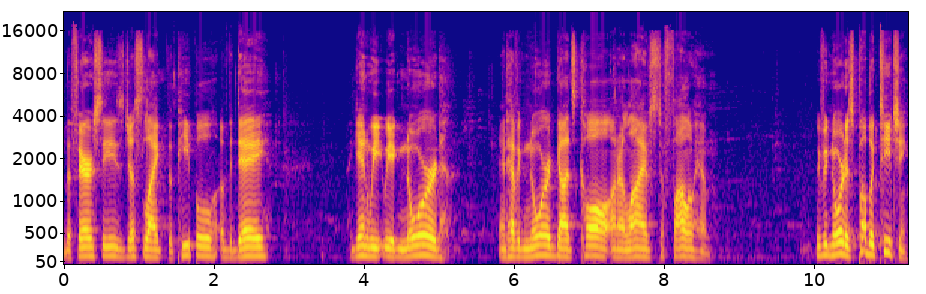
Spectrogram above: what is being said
the Pharisees, just like the people of the day, again, we, we ignored and have ignored God's call on our lives to follow him. We've ignored his public teaching.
